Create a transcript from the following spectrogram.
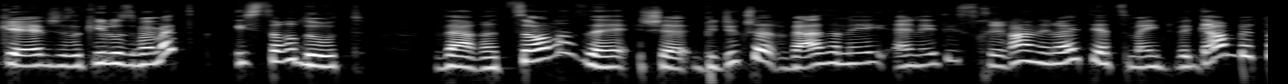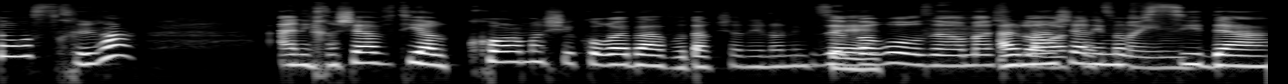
כן, שזה כאילו, זה באמת הישרדות. והרצון הזה, שבדיוק, ש... ואז אני, אני הייתי שכירה, אני לא הייתי עצמאית, וגם בתור שכירה, אני חשבתי על כל מה שקורה בעבודה כשאני לא נמצאת. זה ברור, זה ממש על לא רק מה שאני עצמאים. מפסידה,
